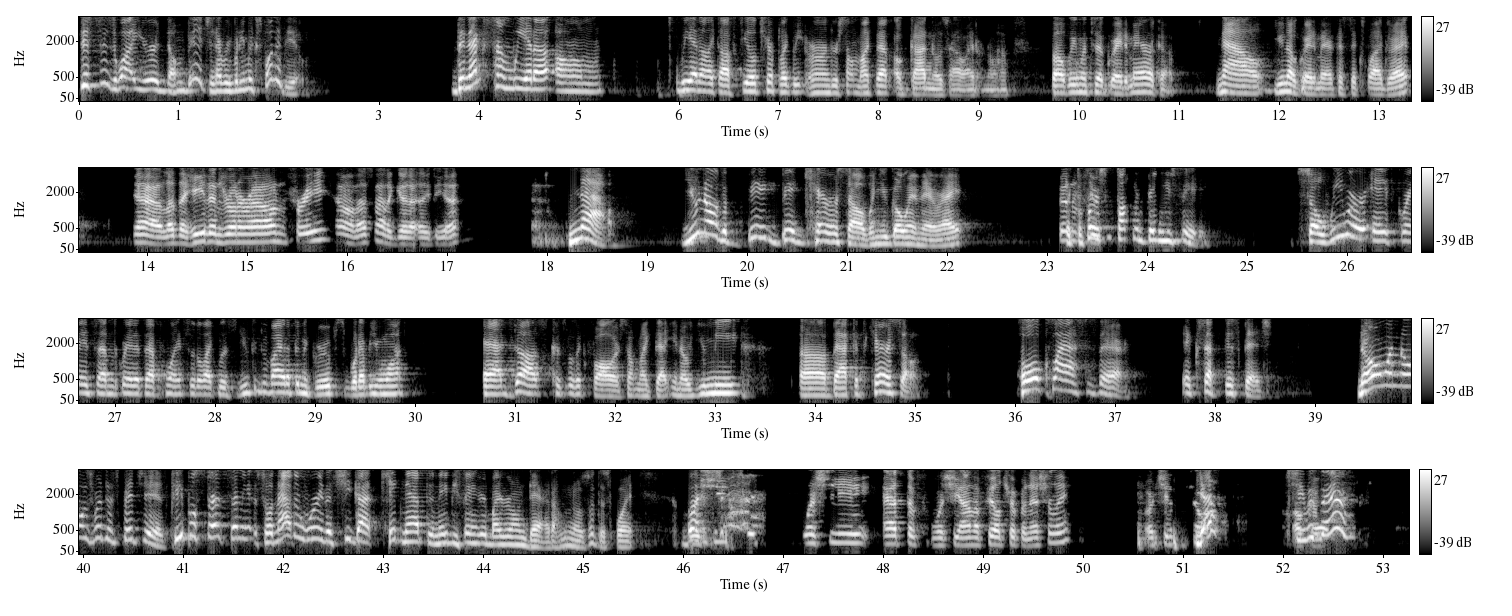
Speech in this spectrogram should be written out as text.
This is why you're a dumb bitch, and everybody makes fun of you. The next time we had a um we had a, like a field trip like we earned or something like that. Oh God knows how, I don't know how. But we went to Great America. Now, you know Great America Six Flags, right? Yeah, let the heathens run around free. Oh, that's not a good idea. Now, you know the big, big carousel when you go in there, right? Been Like the few- first fucking thing you see. So we were eighth grade, seventh grade at that point. So they're like, listen, you can divide up into groups, whatever you want. At dusk, because it was like fall or something like that, you know, you meet uh, back at the carousel. Whole class is there, except this bitch. No one knows where this bitch is. People start sending. So now they're worried that she got kidnapped and maybe fingered by her own dad. Who knows at this point? But was she, was she at the was she on the field trip initially? Or she Yes, she was there.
